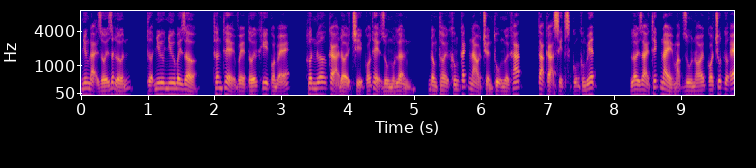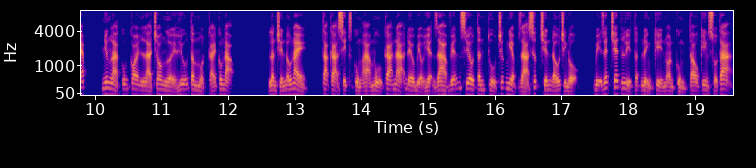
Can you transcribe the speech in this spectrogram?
nhưng đại giới rất lớn, tựa như như bây giờ, thân thể về tới khi còn bé, hơn nữa cả đời chỉ có thể dùng một lần, đồng thời không cách nào truyền thụ người khác tạ cả xịt cũng không biết. Lời giải thích này mặc dù nói có chút gợ ép, nhưng là cũng coi là cho người hữu tâm một cái công đạo. Lần chiến đấu này tạ cả xịt cùng ạ mù ca nạ đều biểu hiện ra viễn siêu tân thủ chức nghiệp giả sức chiến đấu trình độ, bị giết chết lì tật đỉnh kỳ non cùng tàu kinh số tạ,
